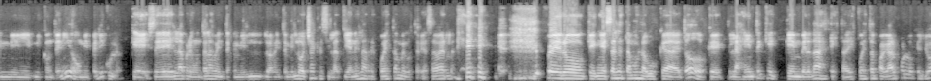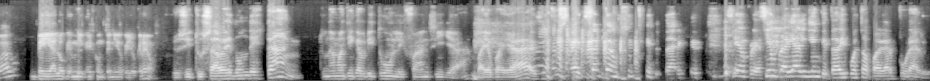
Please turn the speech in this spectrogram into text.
mi, mi contenido o mi película? Que esa es la pregunta de las 20 mil los 20, lochas, que si la tienes la respuesta me gustaría saberla. Pero que en esa estamos la búsqueda de todos, que la gente que, que en verdad está dispuesta a pagar por lo que yo hago, vea lo que, el contenido que yo creo. Pero si tú sabes dónde están, tú nada más tienes que abrir tu OnlyFans y ya, vaya para allá. Exactamente. siempre, siempre hay alguien que está dispuesto a pagar por algo.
